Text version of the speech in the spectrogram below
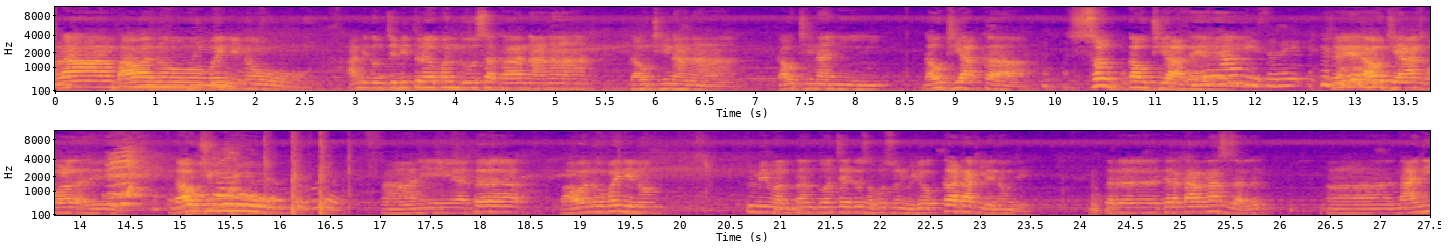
राम राम भावांनो बहिणीनो आम्ही तुमचे मित्र बंधू सखा नाना गावठी नाना गावठी नानी गावठी अक्का सब गावठी आ गए सगळे. गावठी, आज गोळा झाले. गावठी गुरु आणि तर भावांनो बहिणीनो तुम्ही म्हणता दोन चार दिवसापासून व्हिडिओ का टाकले नव्हते? तर त्याला कारण असं झालं अं, नानी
